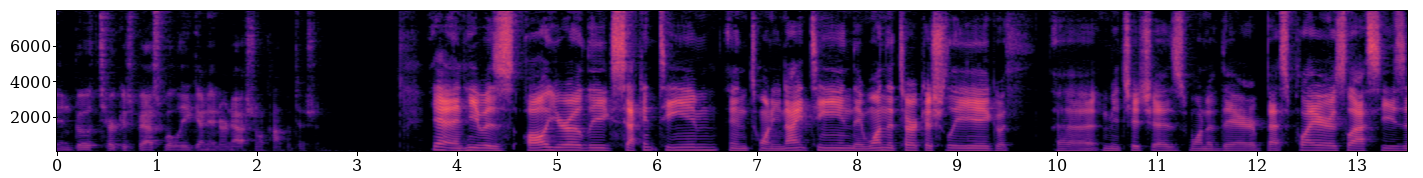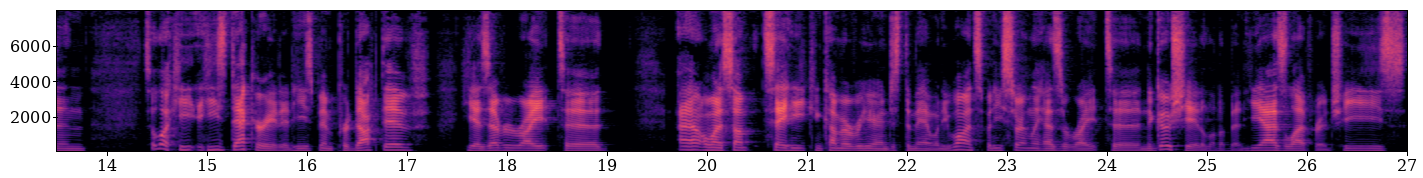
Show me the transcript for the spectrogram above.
in both Turkish Basketball League and international competition. Yeah, and he was all Euro League second team in 2019. They won the Turkish league with uh, Micic as one of their best players last season. So look, he he's decorated. He's been productive. He has every right to. I don't want to say he can come over here and just demand what he wants, but he certainly has a right to negotiate a little bit. He has leverage. He's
